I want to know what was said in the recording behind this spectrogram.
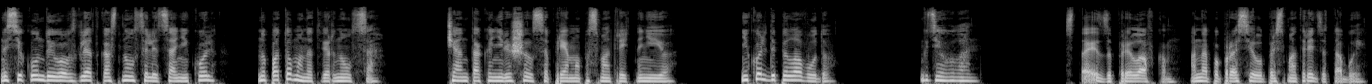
На секунду его взгляд коснулся лица Николь, но потом он отвернулся. Чан так и не решился прямо посмотреть на нее. Николь допила воду. «Где Улан?» «Стоит за прилавком. Она попросила присмотреть за тобой».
